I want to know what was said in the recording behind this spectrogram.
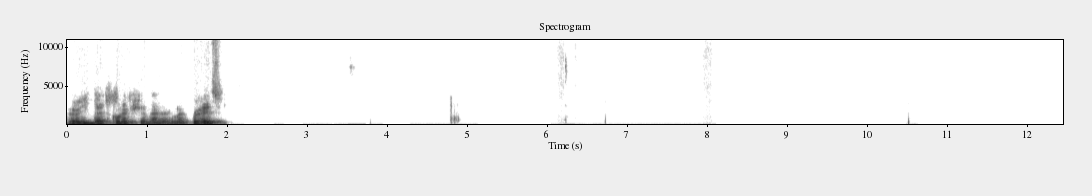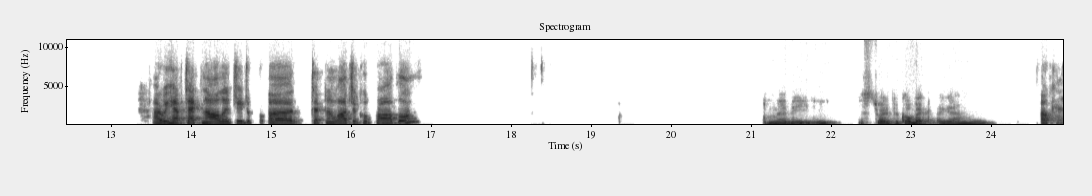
Very bad connection, I'm afraid. Uh, we have technology, to, uh, technological problem. Maybe he is trying to come back again. Okay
